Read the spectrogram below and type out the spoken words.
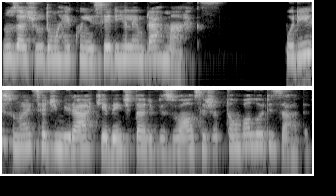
nos ajudam a reconhecer e relembrar marcas. Por isso, não é de se admirar que a identidade visual seja tão valorizada.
